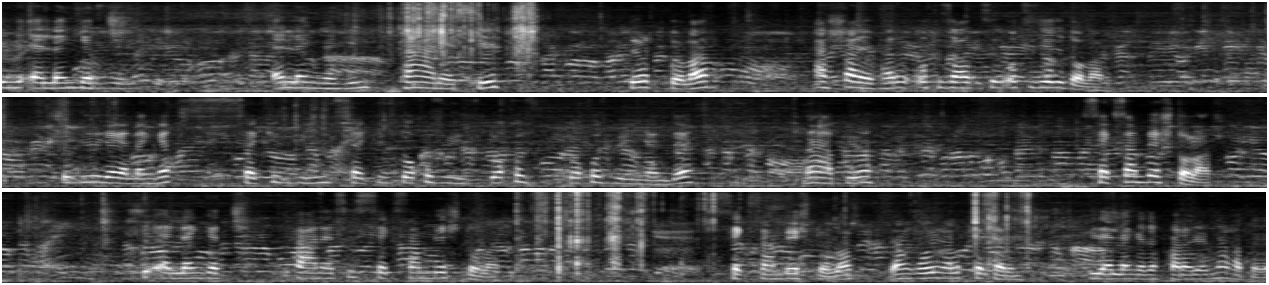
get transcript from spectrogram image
Şimdi ellengeç. Ellengecin tanesi 4 dolar. Aşağı yukarı 36-37 dolar. Şu büyük ellengeç 8 bin, 8, 9 bin, 9, 9 bin yende ne yapıyor? 85 dolar. Şu ellengeç tanesi 85 dolar. 85 dolar. Ben koyun alıp keserim. Bir ellengece para ver ne kadar?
